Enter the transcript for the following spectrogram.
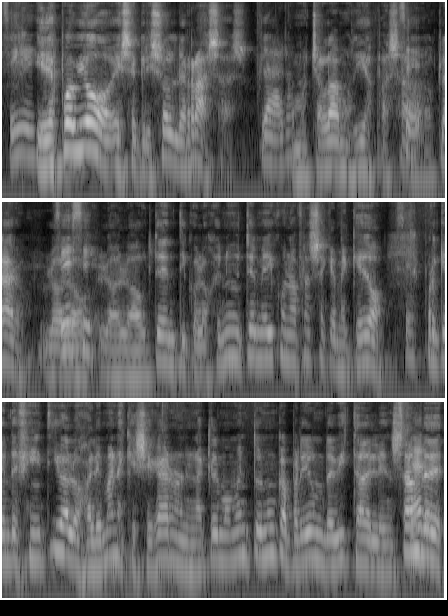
Sí, Y después vio ese crisol de razas, Claro. como charlábamos días pasados, Sí. claro, lo, Sí, lo- lo- lo auténtico, lo genuino. Usted me dijo una frase que me quedó, porque en definitiva los alemanes que llegaron en aquel momento nunca perdieron de vista del ensamble de-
